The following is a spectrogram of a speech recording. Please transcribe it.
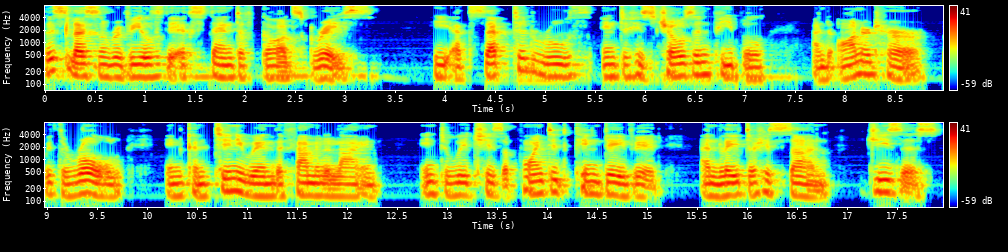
This lesson reveals the extent of God's grace. He accepted Ruth into his chosen people and honored her with a role in continuing the family line into which his appointed King David and later his son, Jesus,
